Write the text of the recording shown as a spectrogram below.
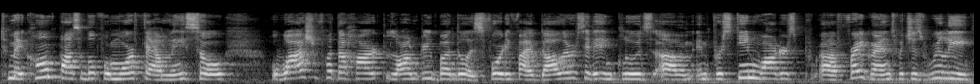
to make home possible for more families. So Wash for the Heart laundry bundle is $45. It includes um, in Pristine Waters uh, fragrance, which is really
